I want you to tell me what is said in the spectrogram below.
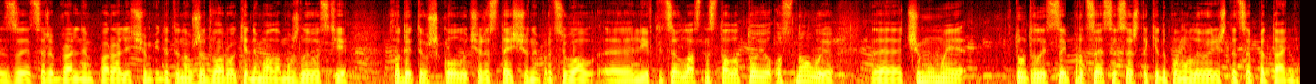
з церебральним паралічем, і дитина вже два роки не мала можливості ходити в школу через те, що не працював е, ліфт. І це власне стало тою основою, е, чому ми втрутились в цей процес і все ж таки допомогли вирішити це питання.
